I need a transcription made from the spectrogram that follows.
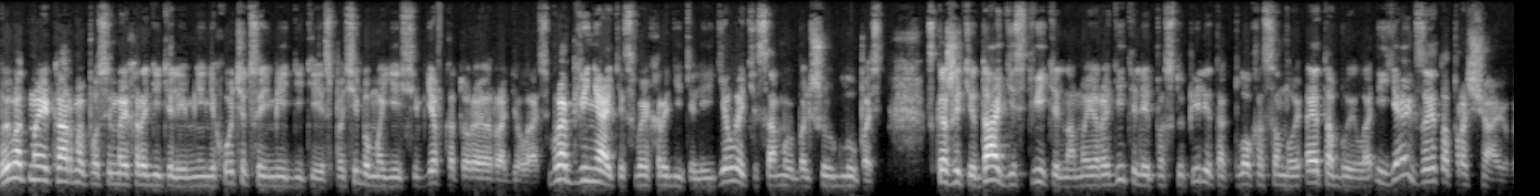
Вывод моей кармы после моих родителей: мне не хочется иметь детей. Спасибо моей семье, в которой я родилась. Вы обвиняете своих родителей и делаете самую большую глупость. Скажите: "Да, действительно, мои родители поступили так плохо со мной. Это было, и я их за это прощаю".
